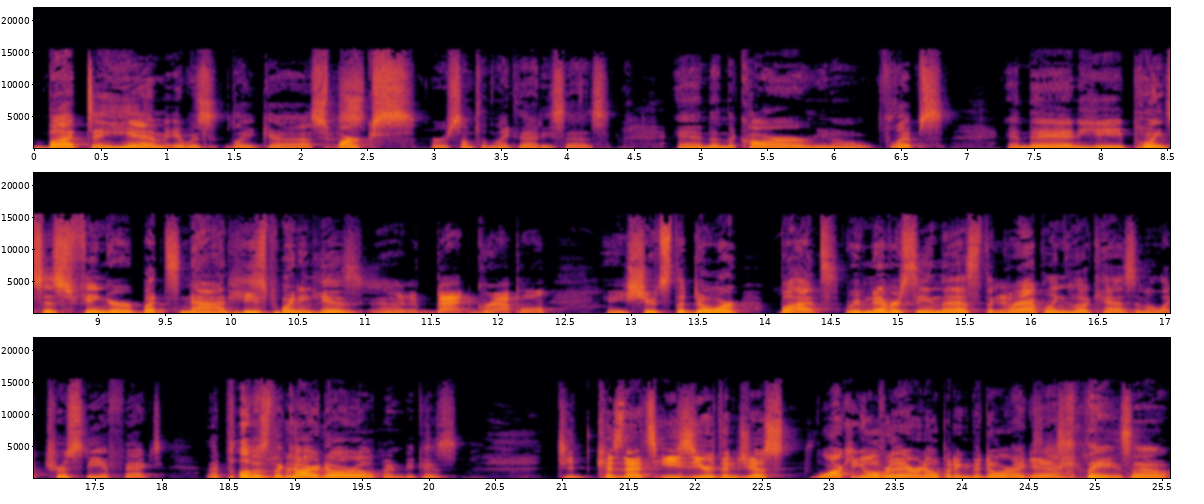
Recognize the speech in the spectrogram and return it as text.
But to him, it was like uh, sparks or something like that, he says. And then the car, you know, flips. And then he points his finger, but it's not. He's pointing his, uh, Yeah, bat grapple. and he shoots the door. But we've never seen this. The grappling hook has an electricity effect that blows the car door open because Because that's easier than just walking over there and opening the door, I guess. Exactly. So,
